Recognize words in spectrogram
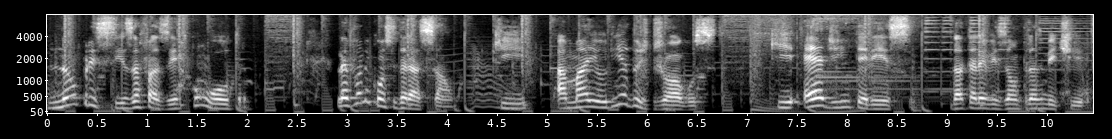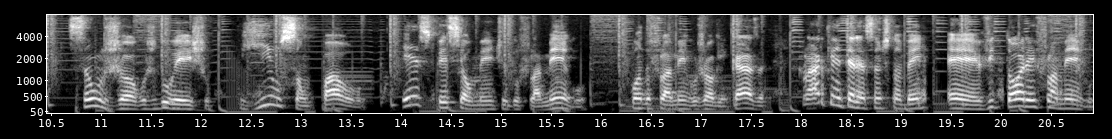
não precisa fazer com o outro. Levando em consideração que a maioria dos jogos que é de interesse da televisão transmitir são os jogos do eixo Rio-São Paulo, especialmente o do Flamengo, quando o Flamengo joga em casa. Claro que é interessante também é, Vitória e Flamengo,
